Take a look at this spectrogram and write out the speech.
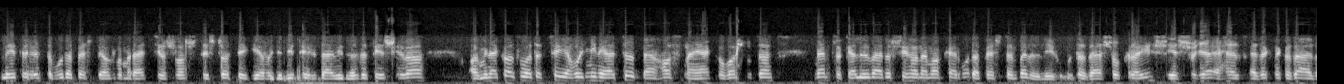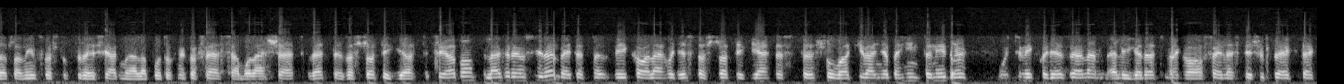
létrejött a budapesti agglomerációs vasúti stratégia, vagy a Vitéz Dávid vezetésével, aminek az volt a célja, hogy minél többen használják a vasutat, nem csak elővárosi, hanem akár Budapesten belüli utazásokra is, és ugye ehhez ezeknek az áldatlan infrastruktúra és járműállapotoknak a felszámolását vette ez a stratégia célba. Lázár János nem rejtette véka alá, hogy ezt a stratégiát ezt soval kívánja behinteni, de úgy tűnik, hogy ezzel nem elégedett meg a fejlesztési projektek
